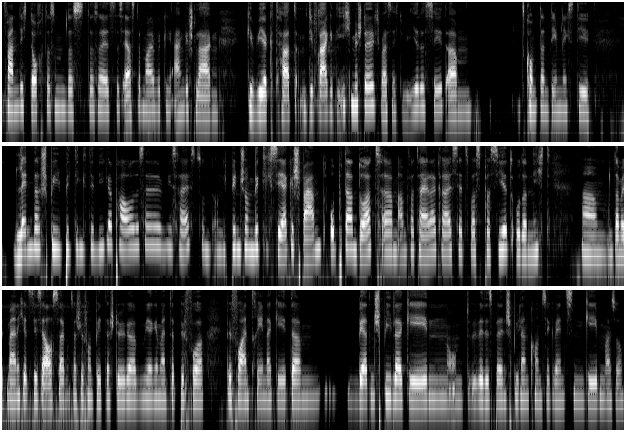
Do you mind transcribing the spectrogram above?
fand ich doch, dass, dass, dass er jetzt das erste Mal wirklich angeschlagen gewirkt hat. Die Frage, die ich mir stelle, ich weiß nicht, wie ihr das seht, ähm, jetzt kommt dann demnächst die länderspielbedingte Ligapause, wie es heißt. Und, und ich bin schon wirklich sehr gespannt, ob dann dort ähm, am Verteilerkreis jetzt was passiert oder nicht. Ähm, und damit meine ich jetzt diese Aussagen zum Beispiel von Peter Stöger, wie er gemeint hat, bevor, bevor ein Trainer geht, ähm, werden Spieler gehen und wird es bei den Spielern Konsequenzen geben. Also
